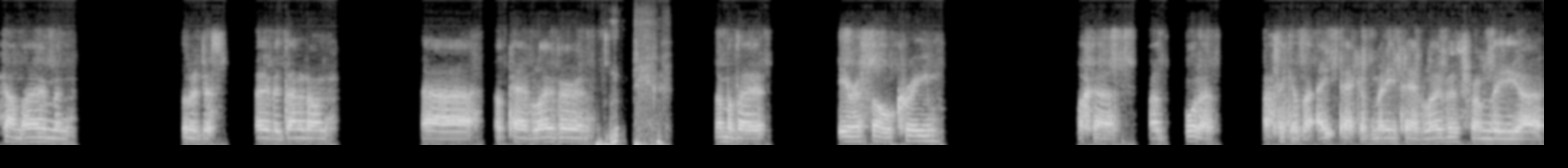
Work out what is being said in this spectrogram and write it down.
come home and sort of just overdone it on uh, a pavlova and some of the aerosol cream. Like a I bought a I think it was an eight pack of mini pavlovas from the uh,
